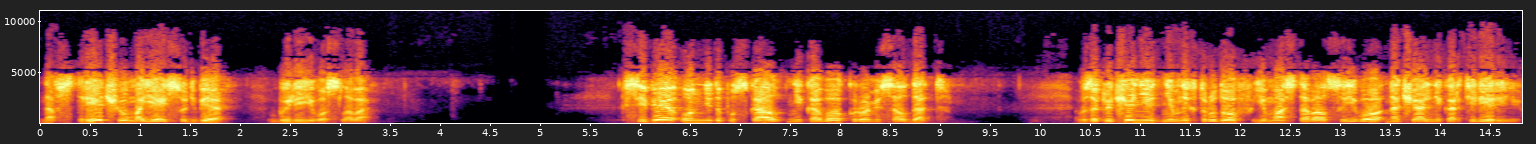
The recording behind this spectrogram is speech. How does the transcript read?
навстречу моей судьбе, были его слова. К себе он не допускал никого, кроме солдат. В заключение дневных трудов ему оставался его начальник артиллерии,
